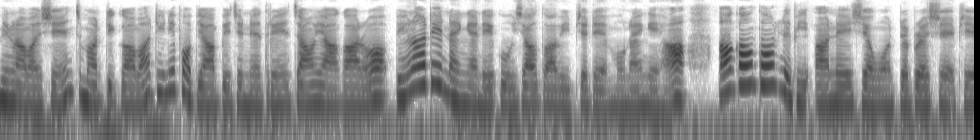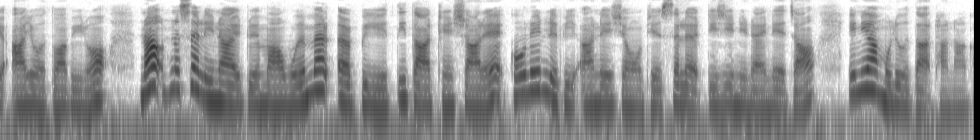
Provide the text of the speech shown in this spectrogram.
မင်္ဂလာပါရှင်ကျွန်မတီကာပါဒီနေ့ဖော်ပြပေးခြင်းတဲ့သတင်းအကြောင်းအရာကတော့ဘင်္ဂလားဒေ့ရှ်နိုင်ငံတဲကိုရောက်သွားပြီဖြစ်တဲ့မုန်တိုင်းငယ်ဟာအားကောင်းသောလီပီအားနဲ့ရက်ဝန် depression အဖြစ်အာရုံသွားပြီးတော့နောက်24နာရီအတွင်းမှာ Wemat LPA တိတာထင်ရှားတဲ့ကုန်းလေးလီပီအားနဲ့ရက်ဝန်အဖြစ်ဆက်လက်တည်ရှိနေနိုင်တဲ့အကြောင်းအိန္ဒိယမိုးလေဝသဌာနက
